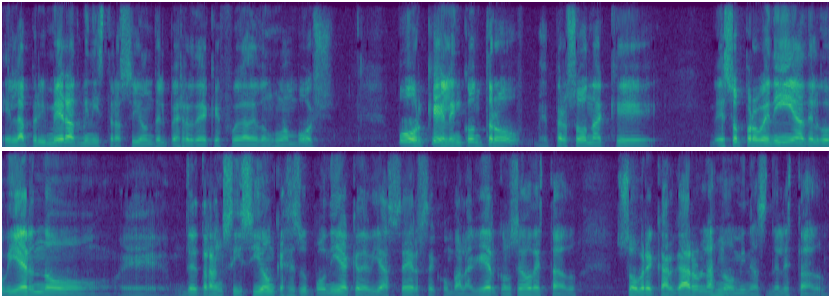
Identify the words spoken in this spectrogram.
en la primera administración del PRD que fue la de don Juan Bosch, porque él encontró eh, personas que eso provenía del gobierno eh, de transición que se suponía que debía hacerse con Balaguer, Consejo de Estado, sobrecargaron las nóminas del Estado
